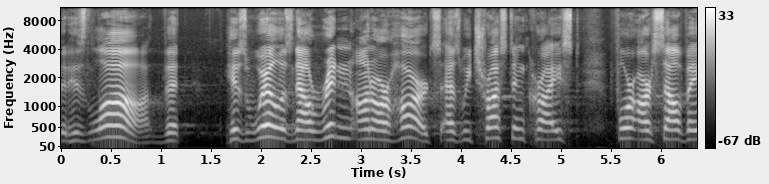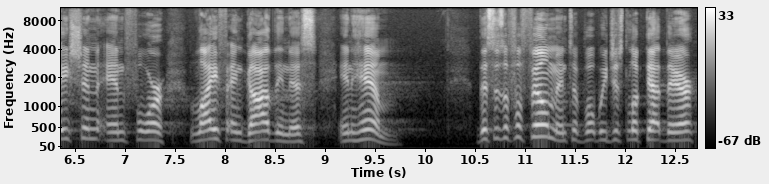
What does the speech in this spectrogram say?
that His law, that His will is now written on our hearts as we trust in Christ for our salvation and for life and godliness in Him. This is a fulfillment of what we just looked at there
